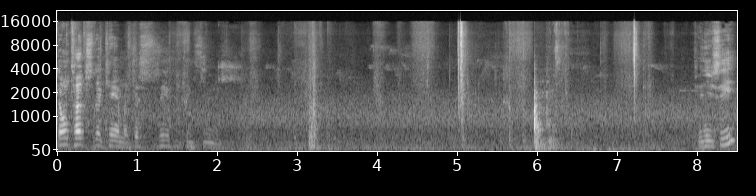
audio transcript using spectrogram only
Don't touch the camera, just see if you can see me. Can you see?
